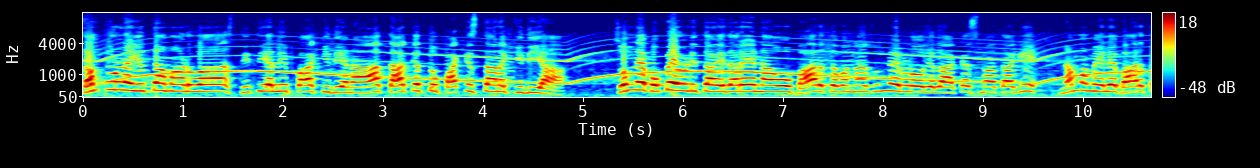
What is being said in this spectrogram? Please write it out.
ಸಂಪೂರ್ಣ ಯುದ್ಧ ಮಾಡುವ ಸ್ಥಿತಿಯಲ್ಲಿ ಪಾಕ್ ಇದೆಯಾ? ಆ ತಾಕತ್ತು ಪಾಕಿಸ್ತಾನಕ್ಕಿದೆಯಾ? ಸುಮ್ಮನೆ ಬೊಬ್ಬೆ ಹೊಡಿತಾ ಇದ್ದಾರೆ. ನಾವು ಭಾರತವನ್ನ ಸುಮ್ಮನೆ ಬಿಡೋದಿಲ್ಲ. ಅಕಸ್ಮಾತ್ ಆಗಿ ನಮ್ಮ ಮೇಲೆ ಭಾರತ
